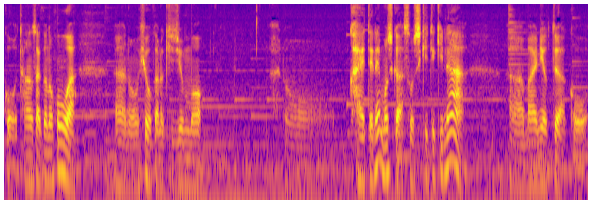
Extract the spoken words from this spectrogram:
こう探索の方はあの評価の基準もあの変えてねもしくは組織的なあ場合によってはこ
